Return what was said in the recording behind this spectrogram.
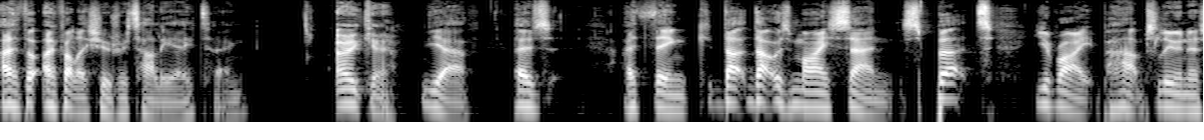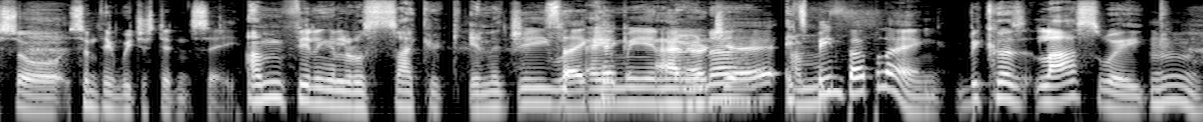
I thought I felt like she was retaliating. Okay. Yeah, as I think that that was my sense. But you're right. Perhaps Luna saw something we just didn't see. I'm feeling a little psychic energy with Psychic Amy and energy. Luna. It's I'm been bubbling. because last week Mm.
